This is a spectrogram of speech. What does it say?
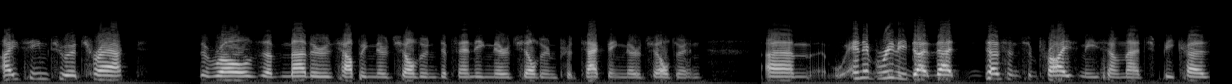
I seem to attract the roles of mothers helping their children, defending their children, protecting their children, um, and it really does that doesn't surprise me so much because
